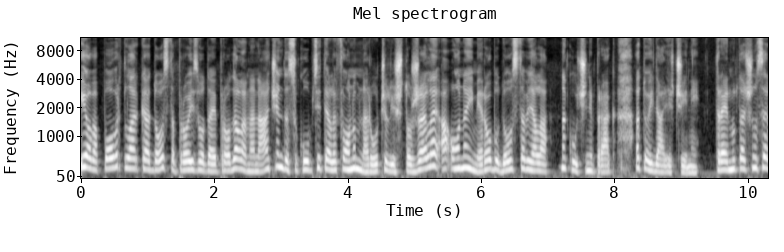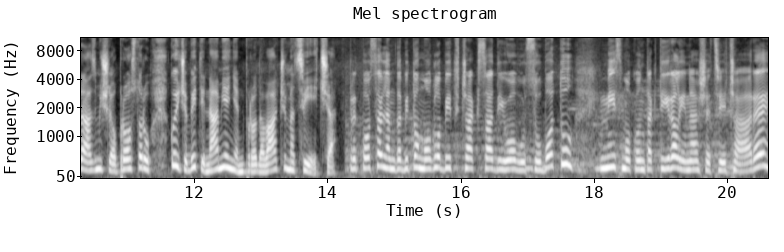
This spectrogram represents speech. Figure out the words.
I ova povrtlarka dosta proizvoda je prodala na način da su kupci telefonom naručili što žele, a ona im je robu dostavljala na kućni prag, a to i dalje čini. Trenutačno se razmišlja o prostoru koji će biti namijenjen prodavačima cvijeća. Pretpostavljam da bi to moglo biti čak sad i u ovu subotu. Mi smo kontaktirali naše cvjećare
